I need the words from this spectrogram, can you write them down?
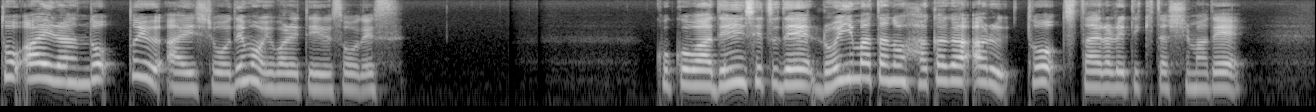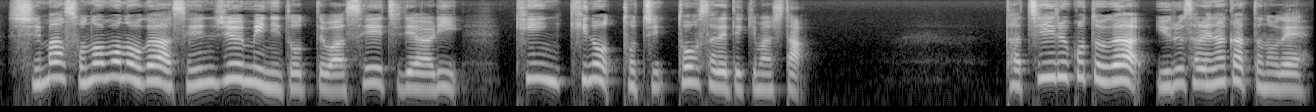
トアイランドという愛称でも呼ばれているそうです。ここは伝説でロイマタの墓があると伝えられてきた島で、島そのものが先住民にとっては聖地であり、禁忌の土地とされてきました。立ち入ることが許されなかったので、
